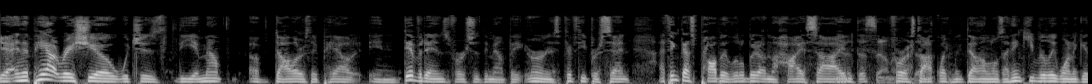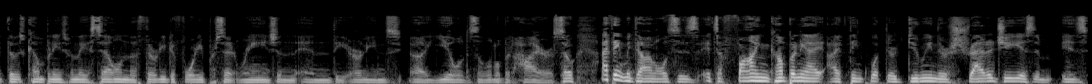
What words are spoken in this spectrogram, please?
Yeah, and the payout ratio, which is the amount of dollars they pay out in dividends versus the amount they earn, is fifty percent. I think that's probably a little bit on the high side sound for a stock that. like McDonald's. I think you really want to get those companies when they sell in the thirty to forty percent range, and and the earnings uh, yield is a little bit higher. So I think McDonald's is it's a fine company. I, I think what they're doing, their strategy is is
